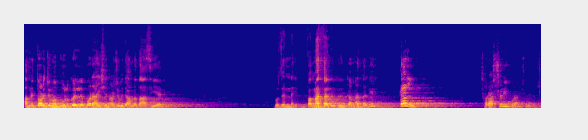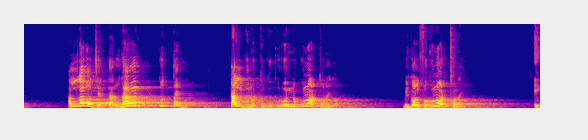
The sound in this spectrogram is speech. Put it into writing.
আপনি তর্জমা ভুল করলে পরে আইসেন, অসুবিধা, আমরা তো আসি আনি। বুঝেন নাই? ফামাসালুহু কামাসালিল কাল। সরাসরি কোরআন শরীফের সঙ্গে আল্লাহ বলছেন, তার উদাহরণ কুত্তার মতো। কালবুন অর্থ কুকুর, অন্য কোনো অর্থ নাই বিকল্প কোনো অর্থ নাই। ইন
